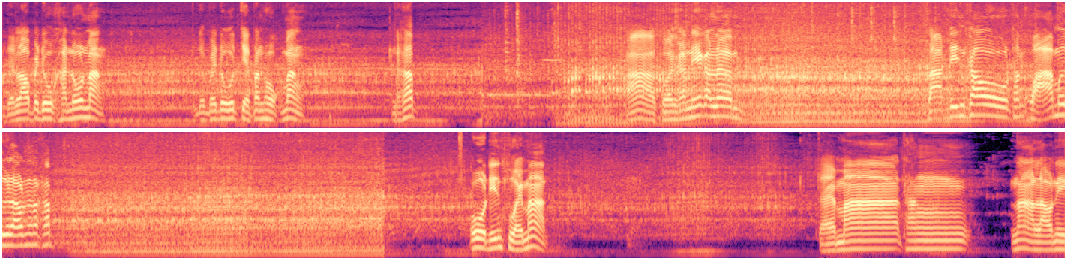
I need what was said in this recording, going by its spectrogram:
เดี๋ยวเราไปดูคันนู้นมั่งเดี๋ยวไปดูเจ็ดพันหกมั่งนะครับ อ่าส่วนคันนี้ก็เริ่ม สาดดินเข้าทางขวามือแล้วนะครับ โอ้ดินสวยมาก แต่มาทางหน้าเรานี่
